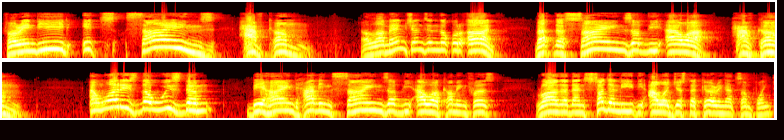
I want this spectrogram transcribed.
For indeed its signs have come. Allah mentions in the Quran that the signs of the hour have come. And what is the wisdom behind having signs of the hour coming first rather than suddenly the hour just occurring at some point?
